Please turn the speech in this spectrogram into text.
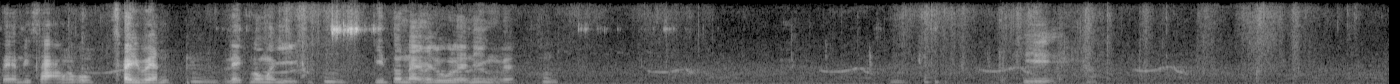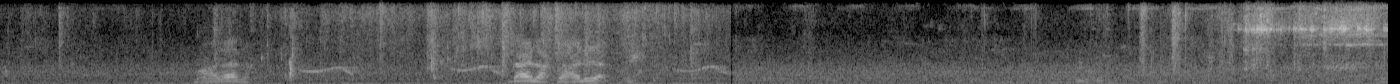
แต้มที่สามครับผมใส่แว้นอืมเล็กลงมาอีก อืม กินต้นไหนไม่รู้เลยนิ่งเลยอืมโอเคมาแล้วนะได้หลากหลายเลยอะ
